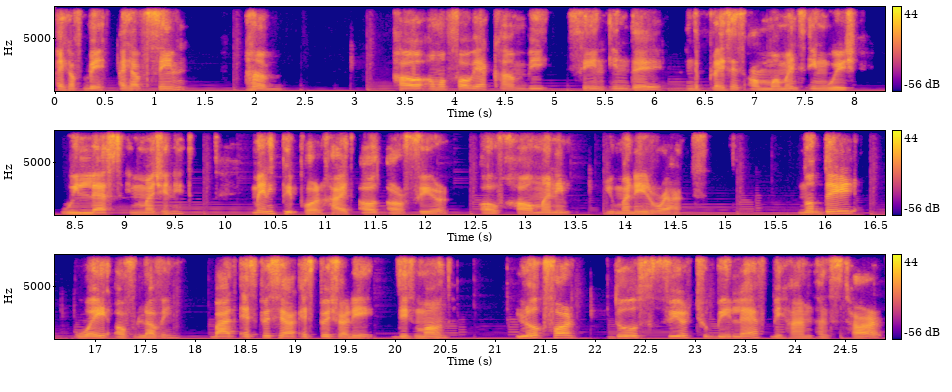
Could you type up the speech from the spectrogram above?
I have been, I have seen, um, how homophobia can be seen in the in the places or moments in which we least imagine it. Many people hide out or fear of how many humanity reacts, not their way of loving, but especially, especially this month. Look for those fear to be left behind and start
